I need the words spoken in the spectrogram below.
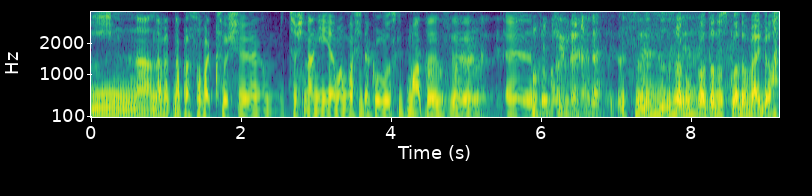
i na, nawet naprasować coś, y, coś na niej. Ja mam właśnie taką slipmatę z, y, Jureczku. z, z, z logówką tonu składowego,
